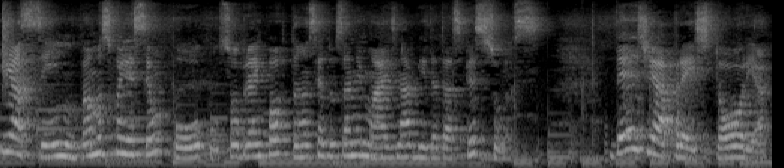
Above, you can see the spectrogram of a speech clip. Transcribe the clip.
E assim, vamos conhecer um pouco sobre a importância dos animais na vida das pessoas. Desde a pré-história,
